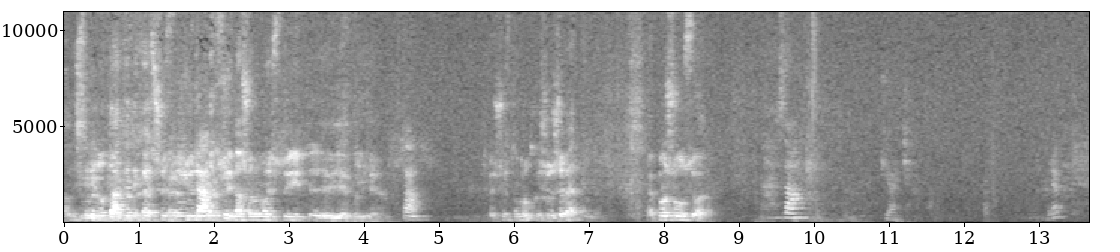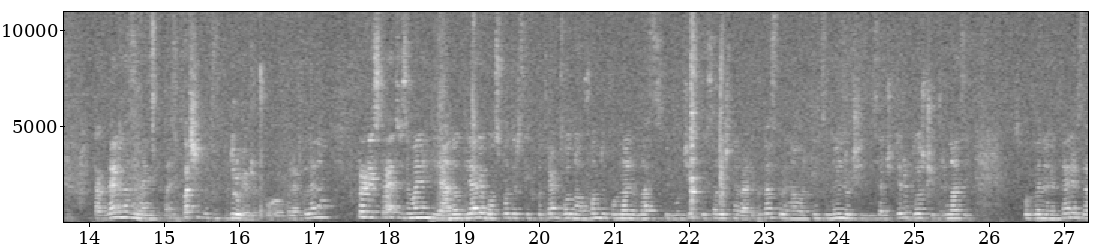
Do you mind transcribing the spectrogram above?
Але все рівно дати нехай щось ну, люди Так. працюють, на що не можуть стоїти. Є, є, є. Так. Щось там рухає, що живе там. Прошу голосувати. За. П'ять. Добре. Далі на земельні питання. Перше, друге вже по порядку денному. Про реєстрацію земельних ділянок для рибогосподарських потреб водного фонду комунальної власності Підволочиської селищної ради. Кадастровий номер кінці 0064 площею 13,5 гектарів за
